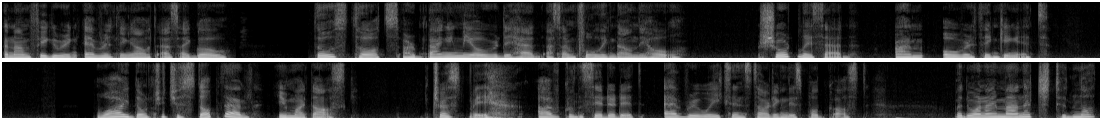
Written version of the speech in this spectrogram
and I'm figuring everything out as I go. Those thoughts are banging me over the head as I'm falling down the hole. Shortly said, I'm overthinking it. Why don't you just stop then? You might ask. Trust me, I've considered it every week since starting this podcast. But when I manage to not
